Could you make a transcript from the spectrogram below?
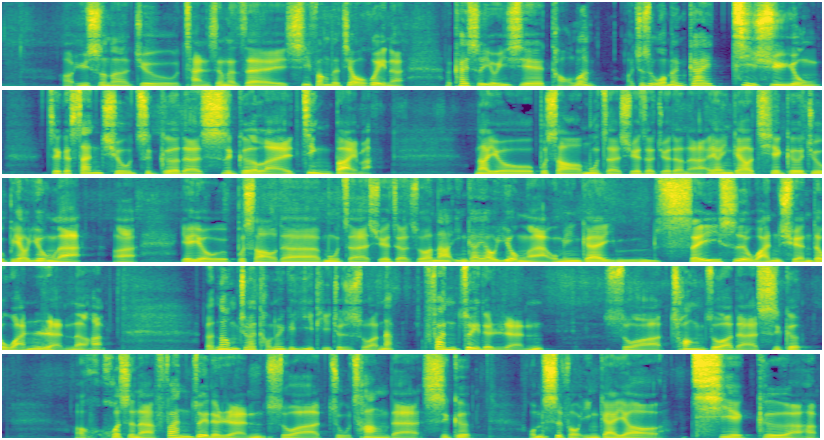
啊，于是呢，就产生了在西方的教会呢，开始有一些讨论啊，就是我们该继续用这个山丘之歌的诗歌来敬拜嘛。那有不少牧者学者觉得呢，哎呀，应该要切割，就不要用了啊。也有不少的牧者学者说，那应该要用啊。我们应该谁是完全的完人呢？哈，呃，那我们就来讨论一个议题，就是说，那犯罪的人所创作的诗歌，哦，或是呢，犯罪的人所主唱的诗歌，我们是否应该要切割啊？哈。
